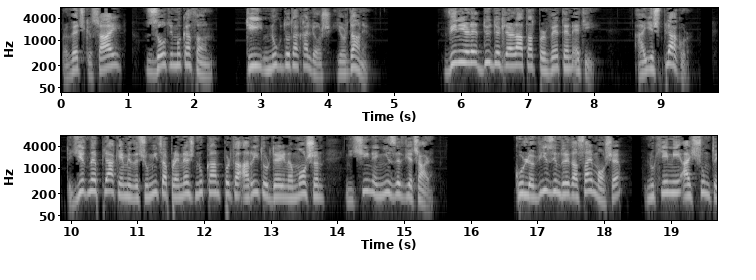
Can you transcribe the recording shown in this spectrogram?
Përveç kësaj, Zoti më ka thënë, ti nuk do ta kalosh Jordanin. Vini re dy deklaratat për veten e tij. Ai është plakur. Të gjithë ne plakemi dhe shumica prej nesh nuk kanë për të arritur deri në moshën njëqind e njëzet vjeçare. Kur lëvizim drejt asaj moshe, nuk jemi aq shumë të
